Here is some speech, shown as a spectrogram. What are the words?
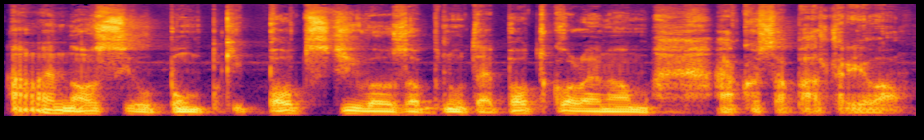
ale nosil pumpky poctivo zopnuté pod kolenom, ako sa patrilo.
